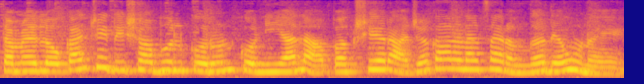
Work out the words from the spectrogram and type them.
त्यामुळे लोकांची दिशाभूल करून कोणी याला पक्षीय राजकारणाचा रंग देऊ नये.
